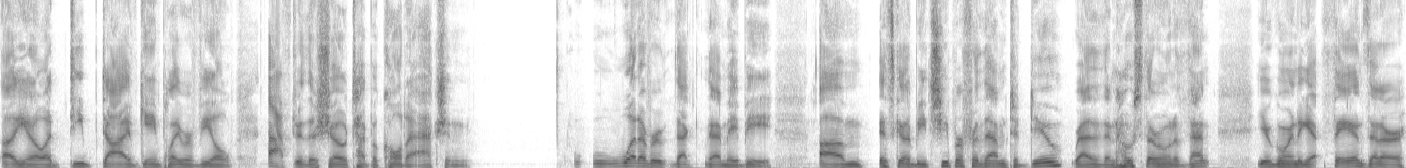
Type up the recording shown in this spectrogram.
uh, you know, a deep dive gameplay reveal after the show type of call to action. whatever that that may be. Um, it's going to be cheaper for them to do rather than host their own event. You're going to get fans that are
